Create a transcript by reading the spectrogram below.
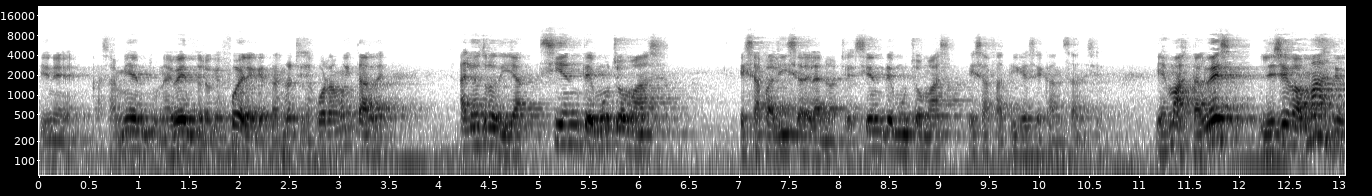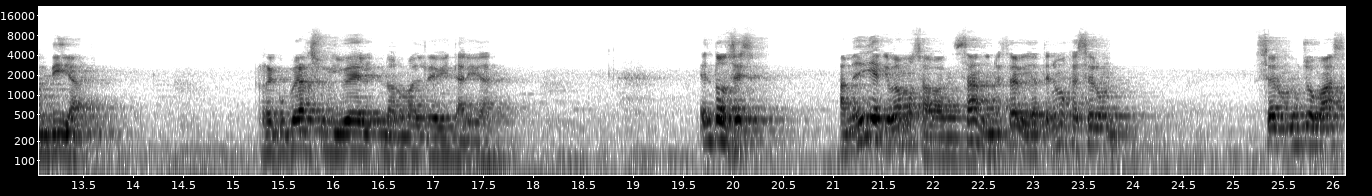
tiene casamiento, un evento, lo que fuere, que trasnocha y se acuerda muy tarde, al otro día siente mucho más esa paliza de la noche, siente mucho más esa fatiga, ese cansancio. Y es más, tal vez le lleva más de un día recuperar su nivel normal de vitalidad. Entonces, a medida que vamos avanzando en nuestra vida, tenemos que hacer un, ser mucho más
